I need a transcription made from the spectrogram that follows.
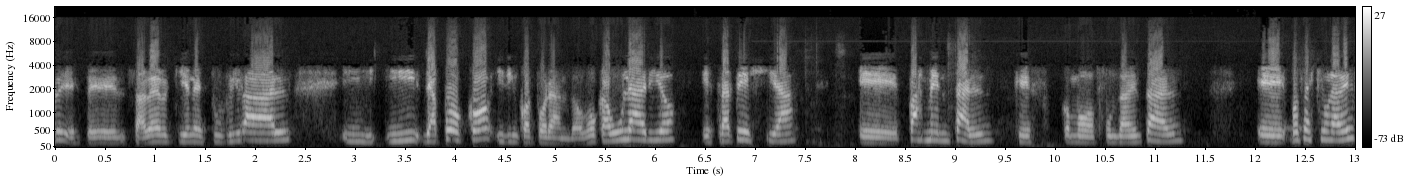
este, saber quién es tu rival y, de a poco ir incorporando vocabulario, estrategia, eh, paz mental, que es como fundamental. Vos sabés que una vez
